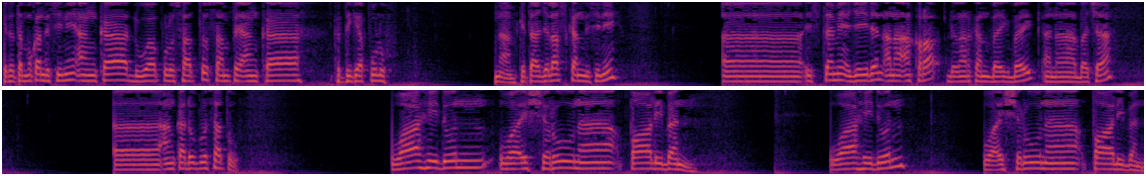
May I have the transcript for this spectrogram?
Kita temukan di sini angka 21 sampai angka ke-30. Nah, kita jelaskan di sini. Uh, istami' jaidan ana akra, dengarkan baik-baik ana baca. Uh, angka 21. Wahidun wa ishruna taliban. Wahidun wa ishruna taliban.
